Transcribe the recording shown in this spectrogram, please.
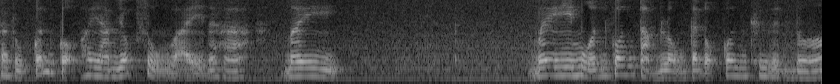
กระดูกก้นกบพยายามยกสูงไว้นะคะ ไม่ไม่หมุนก้นต่ำลงกระดกก้นขึ้นเนาะ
